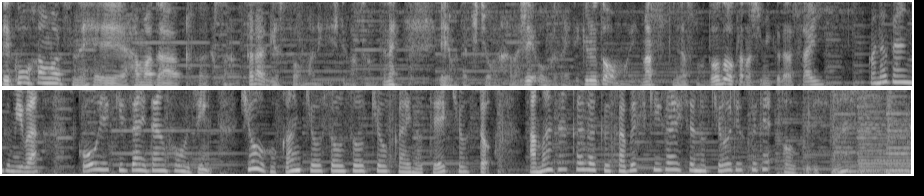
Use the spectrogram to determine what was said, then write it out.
で後半はですね、えー浜田科学さんからゲストをお招きしてますのでね、えーまた貴重な話お伺いできると思います皆様どうぞお楽しみくださいこの番組は公益財団法人兵庫環境創造協会の提供と浜田科学株式会社の協力でお送りします。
